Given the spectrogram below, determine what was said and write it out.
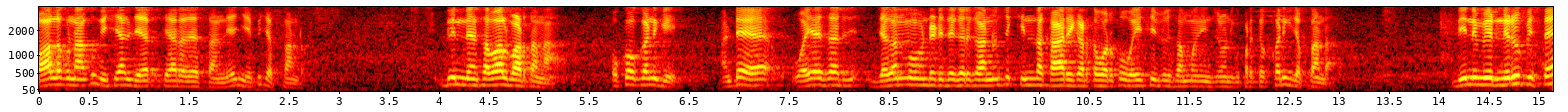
వాళ్ళకు నాకు విషయాలు చేర చేరజేస్తుంది అని చెప్పి చెప్తాండ్రు. దీన్ని నేను సవాల్ పడుతున్నా ఒక్కొక్కరికి అంటే వైఎస్ఆర్ జగన్మోహన్ రెడ్డి దగ్గర కాడ నుంచి కింద కార్యకర్త వరకు వైసీపీకి సంబంధించిన ప్రతి ఒక్కరికి చెప్తాండ. దీన్ని మీరు నిరూపిస్తే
